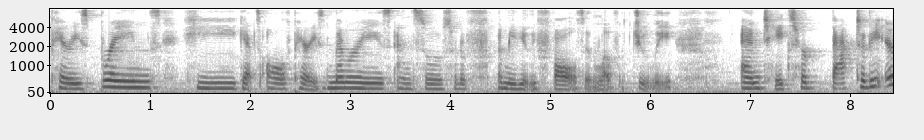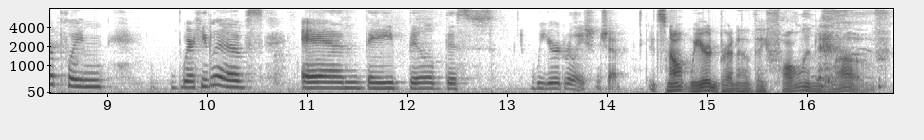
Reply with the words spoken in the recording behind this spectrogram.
Perry's brains, he gets all of Perry's memories, and so sort of immediately falls in love with Julie and takes her back to the airplane where he lives and they build this weird relationship. It's not weird, Brenna. They fall in love.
